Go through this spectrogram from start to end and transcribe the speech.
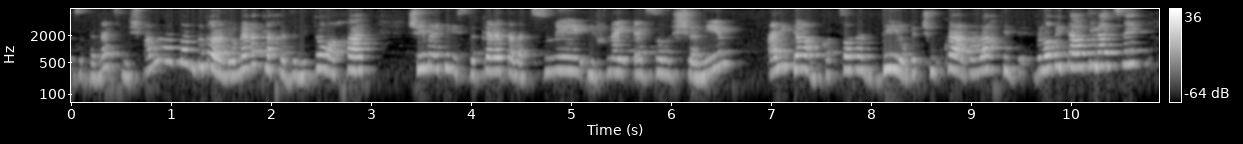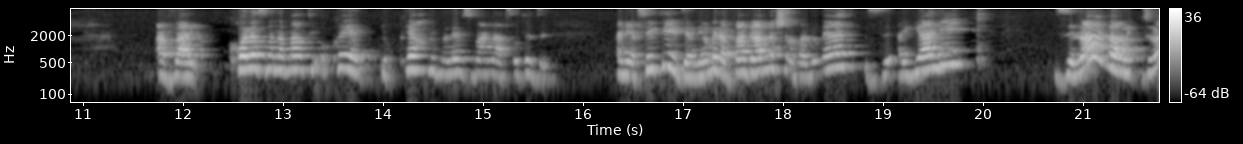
זה באמת זה נשמע מאוד מאוד גדול. אני אומרת לך את זה מתור אחת שאם הייתי מסתכלת על עצמי לפני עשר שנים היה לי גם רצון אדיר ותשוקה והלכתי ולא ויתרתי לעצמי אבל כל הזמן אמרתי אוקיי לוקח לי מלא זמן לעשות את זה. אני עשיתי את זה, אני היום מלווה גם נשים, אבל אני אומרת, זה היה לי זה לא עבר לי, זה לא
